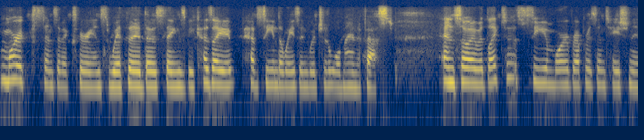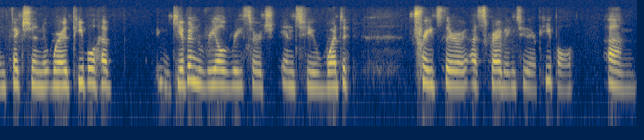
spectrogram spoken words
more extensive experience with uh, those things because I have seen the ways in which it will manifest. And so I would like to see more representation in fiction where people have given real research into what traits they're ascribing to their people. Um,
